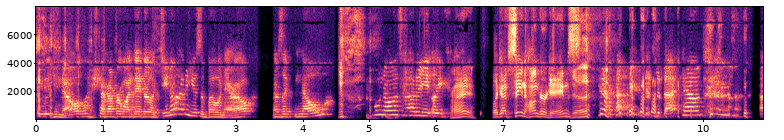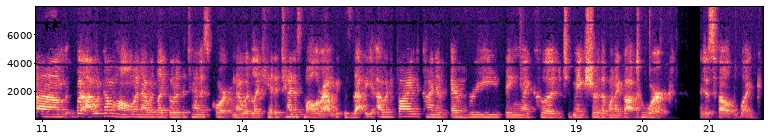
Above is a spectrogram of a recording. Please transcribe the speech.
do? You know, like I remember one day they're like, "Do you know how to use a bow and arrow?" And I was like, "No." Who knows how to u- like? right like i've seen hunger games Yeah. Did that count? Um, but I would come home and I would like go to the tennis court and I would like hit a tennis ball around because that I would find kind of everything I could to make sure that when I got to work, I just felt like,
